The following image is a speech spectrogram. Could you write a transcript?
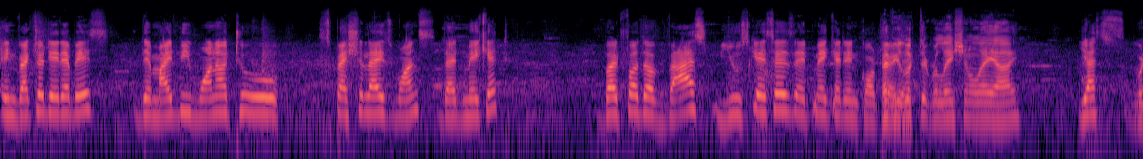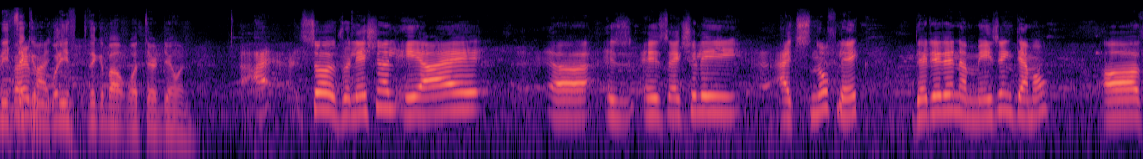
in vector database, there might be one or two specialized ones that make it, but for the vast use cases, it may get incorporated. Have you looked at relational AI? Yes, What do you very think? Of, what do you think about what they're doing? I, so relational AI uh, is, is actually at Snowflake, they did an amazing demo of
